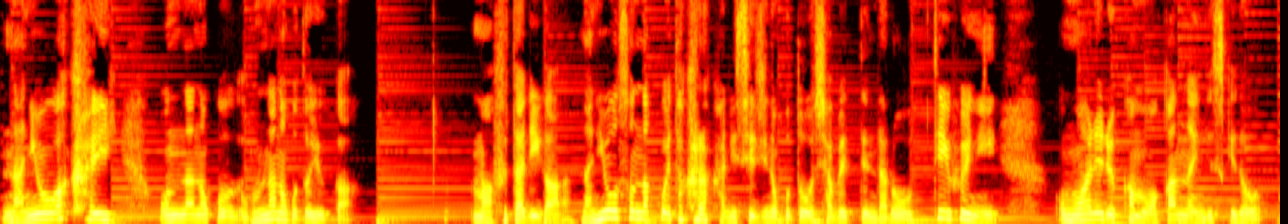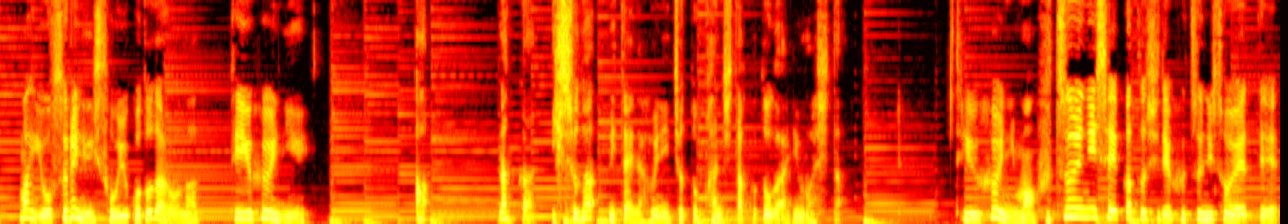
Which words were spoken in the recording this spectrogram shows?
何を若い女の子、女の子というか、まあ二人が何をそんな声高らかに政治のことを喋ってんだろうっていうふうに思われるかもわかんないんですけど、まあ要するにそういうことだろうなっていうふうに、あ、なんか一緒だみたいなふうにちょっと感じたことがありました。っていうふうにまあ普通に生活して普通にそうやって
